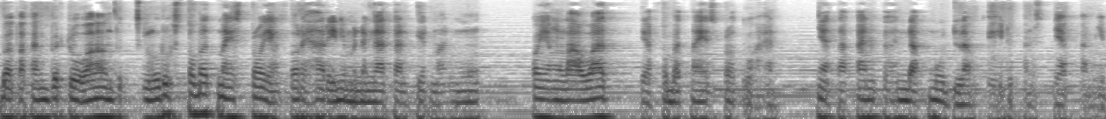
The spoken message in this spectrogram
Bapak kami berdoa untuk seluruh sobat maestro yang sore hari ini mendengarkan firman-Mu. Kau yang lawat setiap sobat maestro Tuhan. Nyatakan kehendakmu dalam kehidupan setiap kami.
